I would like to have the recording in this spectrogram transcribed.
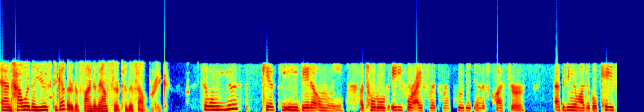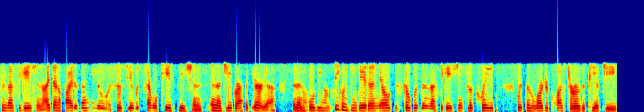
And how were they used together to find an answer to this outbreak? So when we used PFGE data only, a total of 84 isolates were included in this cluster. Epidemiological case investigation identified a venue associated with several case patients in a geographic area and then whole genome sequencing data narrowed the scope of the investigation to a clade within the larger cluster of the PFG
